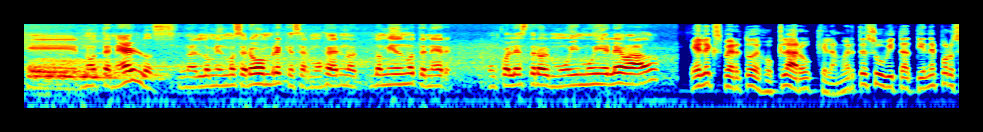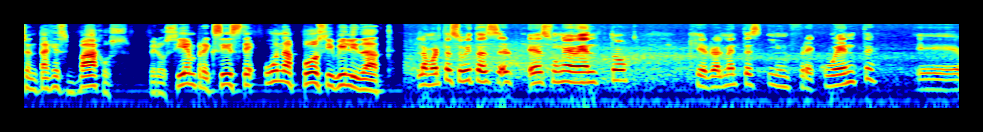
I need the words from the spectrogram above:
que no tenerlos. No es lo mismo ser hombre que ser mujer, no es lo mismo tener un colesterol muy, muy elevado. El experto dejó claro que la muerte súbita tiene porcentajes bajos, pero siempre existe una posibilidad. La muerte súbita es, un evento que realmente es infrecuente, eh,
